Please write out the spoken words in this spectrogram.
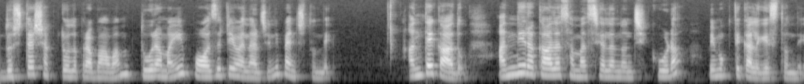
దుష్ట శక్తుల ప్రభావం దూరమై పాజిటివ్ ఎనర్జీని పెంచుతుంది. అంతేకాదు అన్ని రకాల సమస్యల నుంచి కూడా విముక్తి కలిగిస్తుంది.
